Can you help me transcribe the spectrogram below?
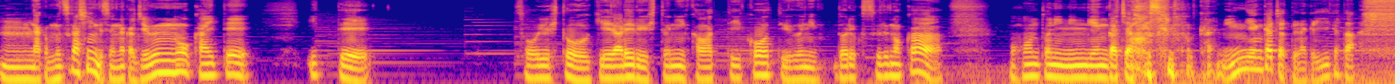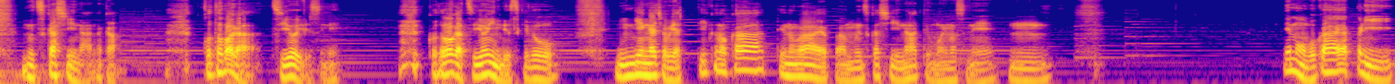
うん、なんか難しいんですよ。なんか自分を変えていって、そういう人を受け入れられる人に変わっていこうっていうふうに努力するのか、もう本当に人間ガチャをするのか、人間ガチャってなんか言い方難しいな。なんか言葉が強いですね。言葉が強いんですけど、人間ガチャをやっていくのかっていうのがやっぱ難しいなって思いますね。うん。でも僕はやっぱり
